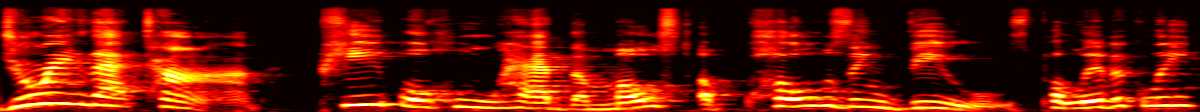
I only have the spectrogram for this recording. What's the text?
During that time, people who had the most opposing views politically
